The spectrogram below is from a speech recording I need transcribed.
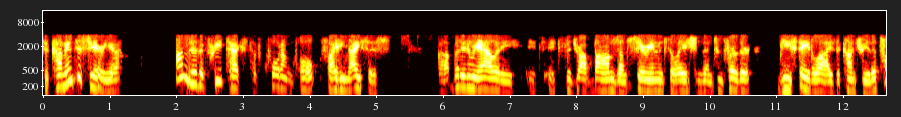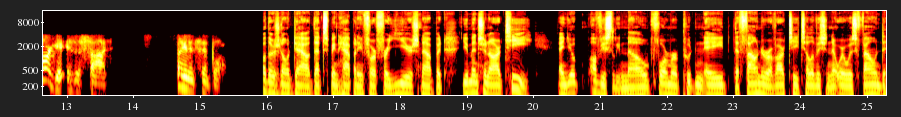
to come into Syria under the pretext of quote unquote fighting ISIS. Uh, but in reality, it's, it's to drop bombs on Syrian installations and to further destabilize the country. The target is Assad. Plain and simple. Well, there's no doubt that's been happening for, for years now. But you mentioned RT. And you obviously know former Putin aide, the founder of RT Television Network, was found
